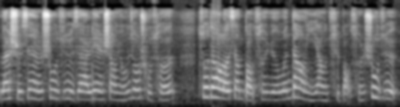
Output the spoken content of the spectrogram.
来实现数据在链上永久储存，做到了像保存云文档一样去保存数据。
